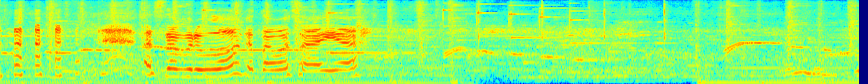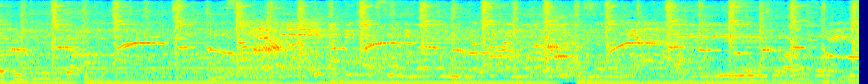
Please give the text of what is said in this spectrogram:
Astagfirullah ketawa saya. Tapi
